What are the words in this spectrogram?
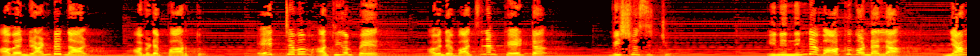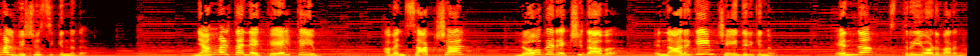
അവൻ രണ്ടു നാൾ അവിടെ പാർത്തു. ഏറ്റവും അധികം പേർ അവന്റെ വചനം കേട്ട് വിശ്വസിച്ചു. ഇനി നിന്റെ വാക്കുകൊണ്ടല്ല ഞങ്ങൾ വിശ്വസിക്കുന്നത്. ഞങ്ങൾ തന്നെ കേൾക്കുകയും അവൻ സാക്ഷാൽ ലോകരക്ഷിതാവ് എന്ന് അറിയുകയും ചെയ്തിരിക്കുന്നു എന്ന് സ്ത്രീയോട് പറഞ്ഞു.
